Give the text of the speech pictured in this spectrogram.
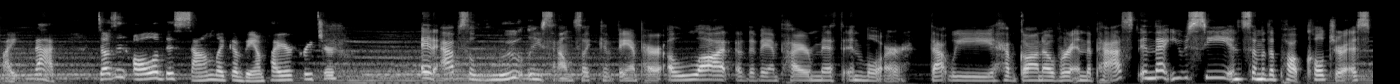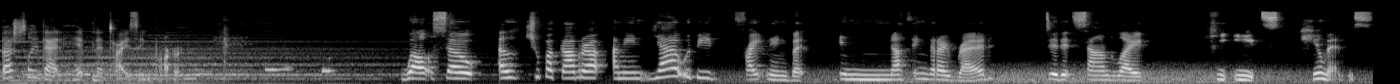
fight back. Doesn't all of this sound like a vampire creature? It absolutely sounds like a vampire. A lot of the vampire myth and lore that we have gone over in the past and that you see in some of the pop culture, especially that hypnotizing part. Well, so El Chupacabra, I mean, yeah, it would be frightening, but in nothing that I read did it sound like he eats humans.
